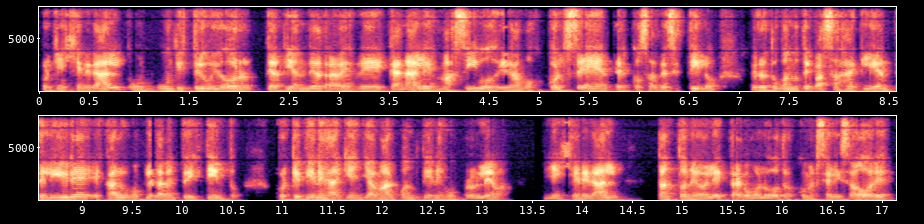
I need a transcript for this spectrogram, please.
porque en general un, un distribuidor te atiende a través de canales masivos, digamos, call center, cosas de ese estilo, pero tú cuando te pasas a cliente libre es algo completamente distinto, porque tienes a quién llamar cuando tienes un problema. Y en general, tanto Neoelectra como los otros comercializadores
